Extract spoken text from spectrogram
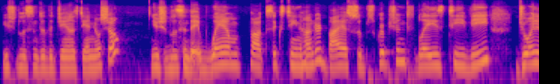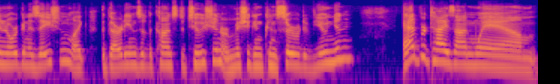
You should listen to the Janice Daniels Show. You should listen to WAAM Talk 1600, buy a subscription to Blaze TV, join an organization like the Guardians of the Constitution or Michigan Conservative Union. Advertise on WAAM.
